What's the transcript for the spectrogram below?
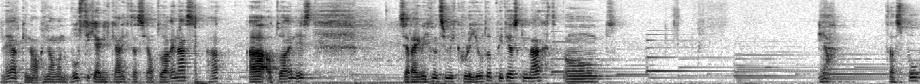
Naja, genau genommen wusste ich eigentlich gar nicht, dass sie Autorin, hat, äh, Autorin ist. Sie hat eigentlich nur ziemlich coole YouTube-Videos gemacht und ja, das Buch.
